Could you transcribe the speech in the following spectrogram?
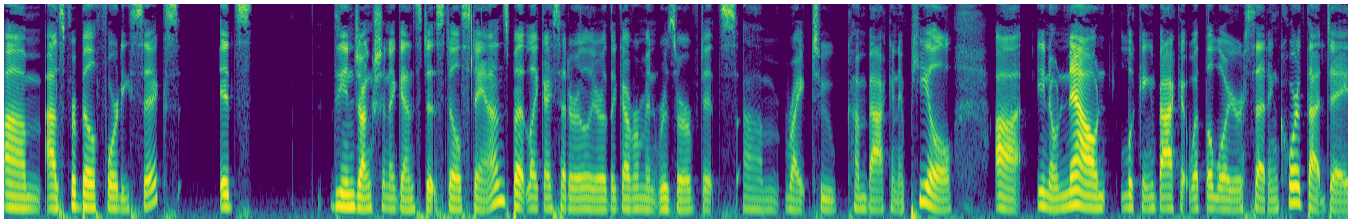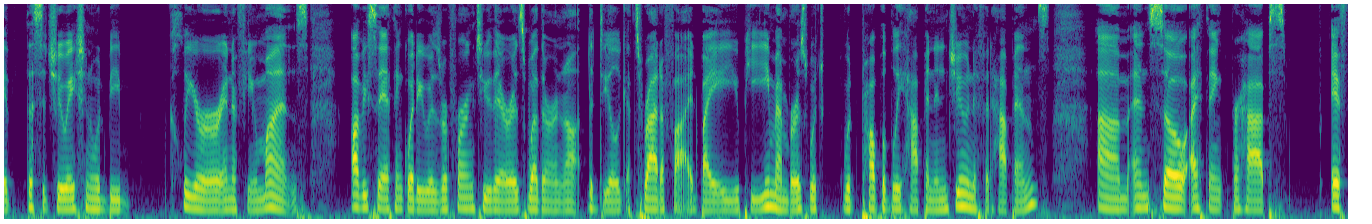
Um, as for Bill 46, it's the injunction against it still stands, but like I said earlier, the government reserved its um, right to come back and appeal. Uh, you know, now looking back at what the lawyer said in court that day, the situation would be clearer in a few months. Obviously, I think what he was referring to there is whether or not the deal gets ratified by AUPE members, which would probably happen in June if it happens. Um, and so I think perhaps if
